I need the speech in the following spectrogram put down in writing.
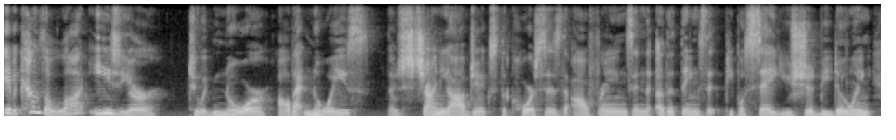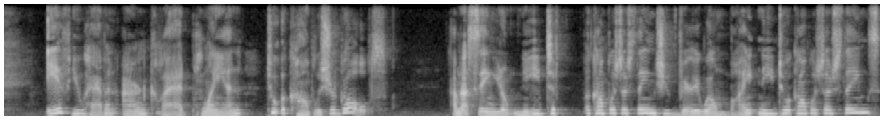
it becomes a lot easier to ignore all that noise, those shiny objects, the courses, the offerings, and the other things that people say you should be doing if you have an ironclad plan to accomplish your goals. I'm not saying you don't need to accomplish those things, you very well might need to accomplish those things,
